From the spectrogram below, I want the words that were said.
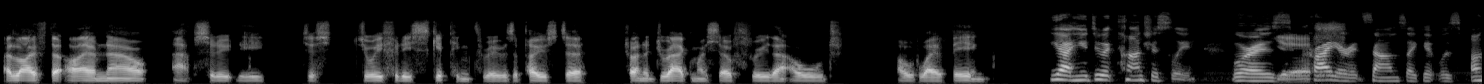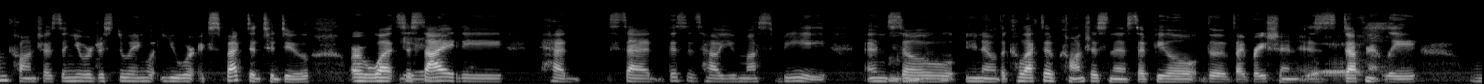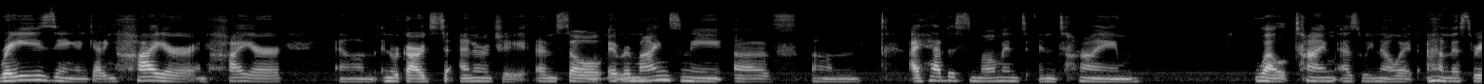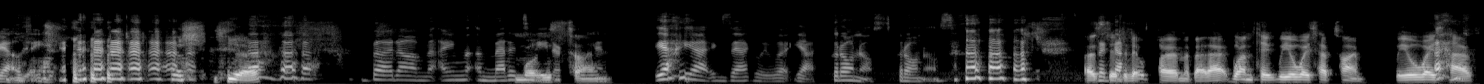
a life that I am now absolutely just joyfully skipping through, as opposed to trying to drag myself through that old old way of being. Yeah, and you do it consciously. Whereas yes. prior, it sounds like it was unconscious and you were just doing what you were expected to do or what yeah. society had said this is how you must be and mm-hmm. so you know the collective consciousness i feel the vibration is definitely raising and getting higher and higher um, in regards to energy and so mm-hmm. it reminds me of um, i had this moment in time well time as we know it on this reality yeah, yeah. but um, I'm a meditator. What is time? And, yeah, yeah, exactly. What? Yeah, Kronos, Kronos. I did a little poem about that. One thing, we always have time. We always have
